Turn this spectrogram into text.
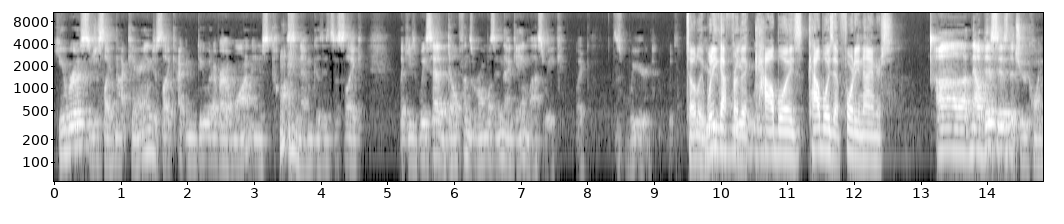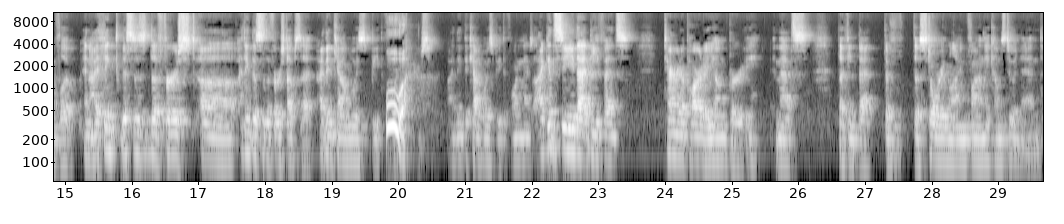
hubris or just like not caring, just like I can do whatever I want, and it's costing him because it's just like like we said, Dolphins were almost in that game last week. Like it's weird. Totally. Weird, what do you got for weird, the Cowboys? Cowboys at 49ers. Uh, now this is the true coin flip, and I think this is the first. Uh, I think this is the first upset. I think Cowboys beat the 49ers. Ooh. I think the Cowboys beat the 49ers. I can see that defense tearing apart a young Purdy, and that's. I think that the the storyline finally comes to an end,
